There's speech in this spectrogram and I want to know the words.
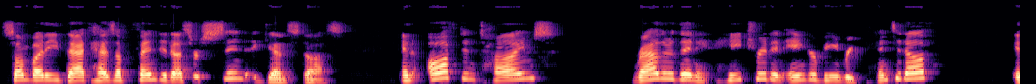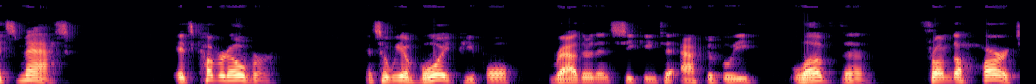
somebody that has offended us or sinned against us. And oftentimes, rather than hatred and anger being repented of, it's masked, it's covered over. And so we avoid people rather than seeking to actively love them. from the heart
